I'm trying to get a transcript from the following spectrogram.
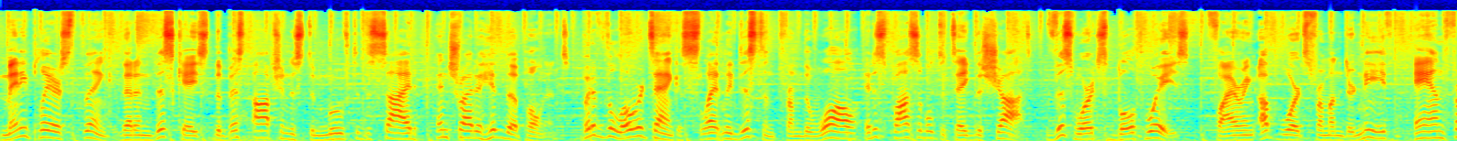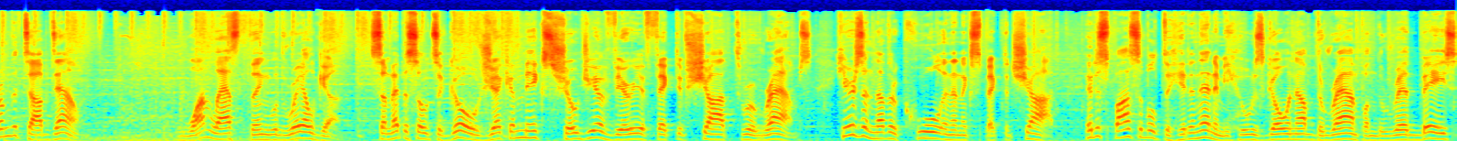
Many players think that in this case the best option is to move to the side and try to hit the opponent. But if the lower tank is slightly distant from the wall, it is possible to take the shot. This works both ways, firing upwards from underneath and from the top down. One last thing with Railgun. Some episodes ago, Jekka Mix showed you a very effective shot through ramps. Here's another cool and unexpected shot. It is possible to hit an enemy who is going up the ramp on the red base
